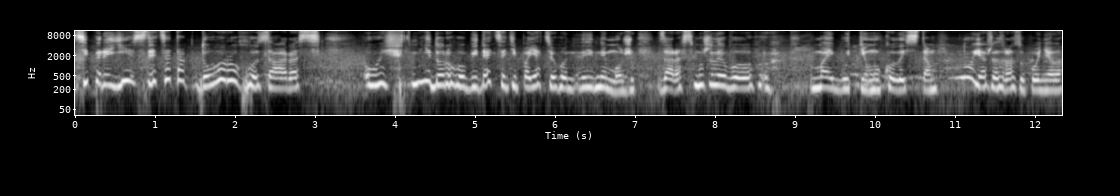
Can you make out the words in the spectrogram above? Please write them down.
ці переїзди. Це так дорого зараз. Ой, мені дорого обійдеться, типа я цього не можу зараз. Можливо, в майбутньому колись там. Ну, я вже зразу поняла.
